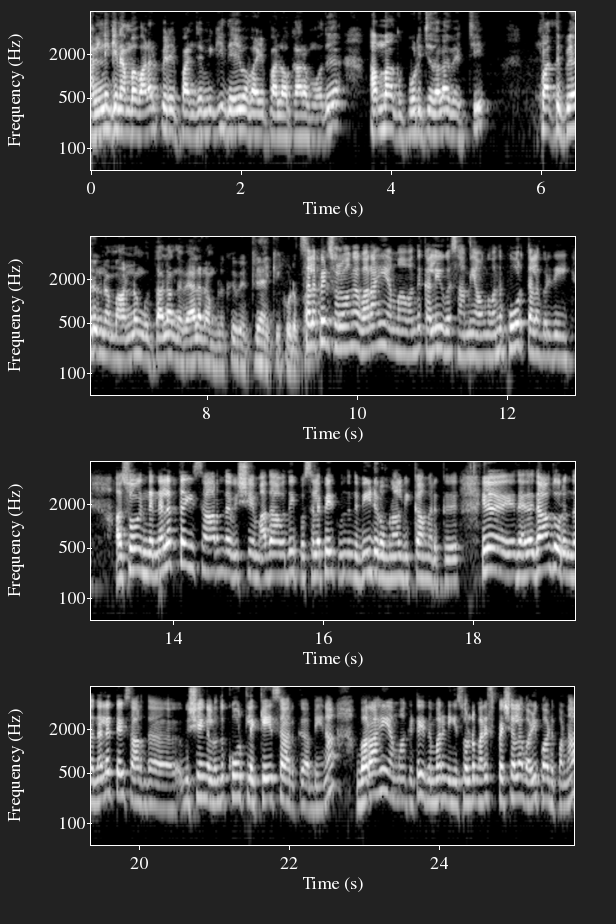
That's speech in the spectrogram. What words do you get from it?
அன்னைக்கு நம்ம வளர்ப்பிறை பஞ்சமிக்கு தெய்வ வழிபாடில் உட்காரும் போது அம்மாவுக்கு பிடிச்சதெல்லாம் வச்சு பத்து பேருக்கு நம்ம அன்னம் கொடுத்தாலும் அந்த வேலை நம்மளுக்கு வெற்றியாக்கி கொடுப்போம் சில பேர் சொல்லுவாங்க வராகி அம்மா வந்து கலியுக சாமி அவங்க வந்து போர் தளபதி. ஸோ இந்த நிலத்தை சார்ந்த விஷயம் அதாவது இப்போ சில பேருக்கு வந்து இந்த வீடு ரொம்ப நாள் விற்காம இருக்கு இல்லை ஏதாவது ஒரு இந்த நிலத்தை சார்ந்த விஷயங்கள் வந்து கோர்ட்ல கேஸா இருக்கு அப்படின்னா வராகி அம்மா கிட்ட இந்த மாதிரி நீங்க சொல்ற மாதிரி ஸ்பெஷலா வழிபாடு பண்ணா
